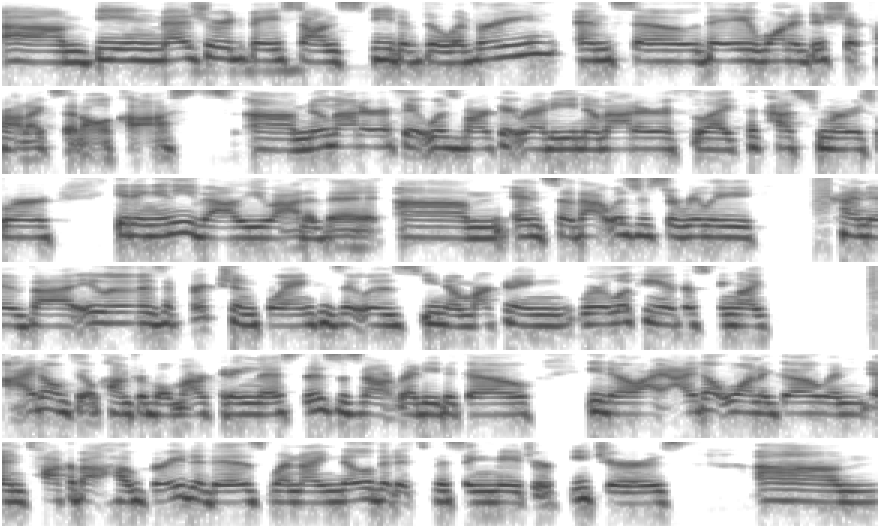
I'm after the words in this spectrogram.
um, being measured based on speed of delivery. And so they wanted to ship products at all costs, um, no matter if it was market ready, no matter if like the customers were getting any value out of it. Um, and so that was just a really kind of, uh, it was a friction point because it was, you know, marketing. We are looking at this being like, I don't feel comfortable marketing this. This is not ready to go. You know, I, I don't want to go and, and talk about how great it is when I know that it's missing major features. Um,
